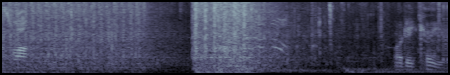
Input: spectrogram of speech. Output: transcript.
This wall. What did he kill you?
